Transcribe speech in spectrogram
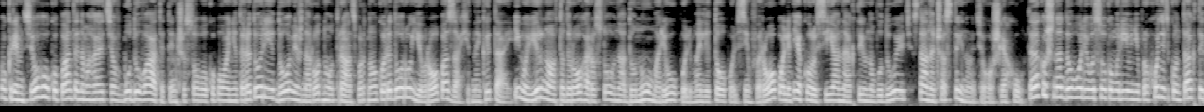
Окрім цього, окупанти намагаються вбудувати тимчасово окуповані території до міжнародного транспортного коридору Європа, Західний Китай. Імовірно, автодорога Ростов на Дону, Маріуполь, Мелітополь, Сімферополь, яку росіяни активно будують, стане частиною цього шляху. Також на доволі високому рівні проходять контакти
